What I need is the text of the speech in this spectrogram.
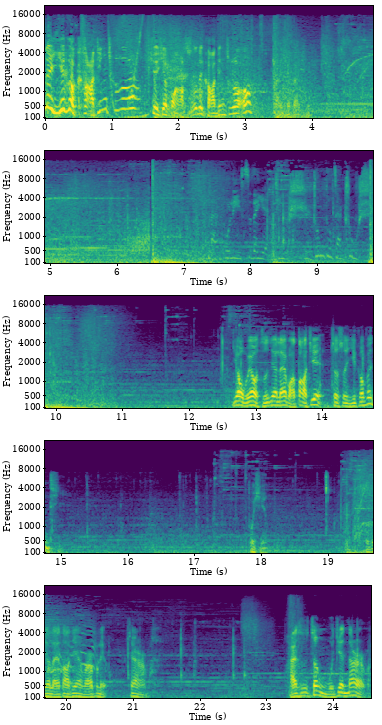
的一个卡丁车，谢谢把十的卡丁车啊、感谢感谢。布利斯的眼睛始终都在注视着。要不要直接来把大剑？这是一个问题。不行，直接来大剑玩不了。这样吧，还是正五剑袋儿吧。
